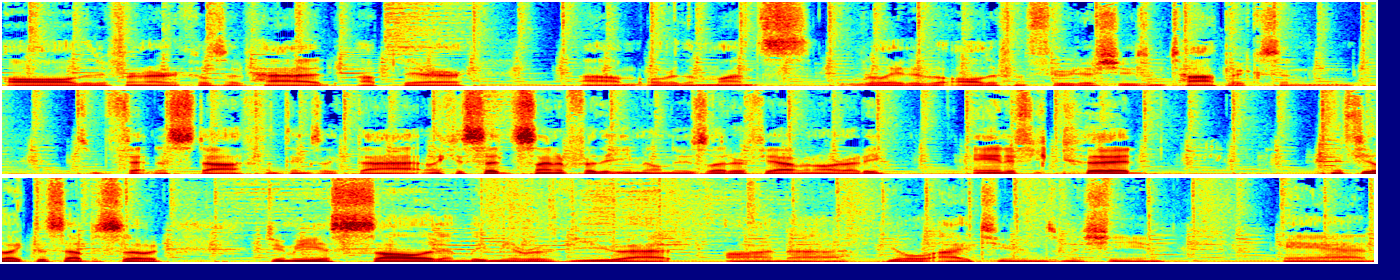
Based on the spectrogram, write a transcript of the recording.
all the different articles I've had up there um, over the months related to all different food issues and topics and some fitness stuff and things like that. Like I said, sign up for the email newsletter if you haven't already. And if you could, if you like this episode, do me a solid and leave me a review at on uh, the old iTunes machine. And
